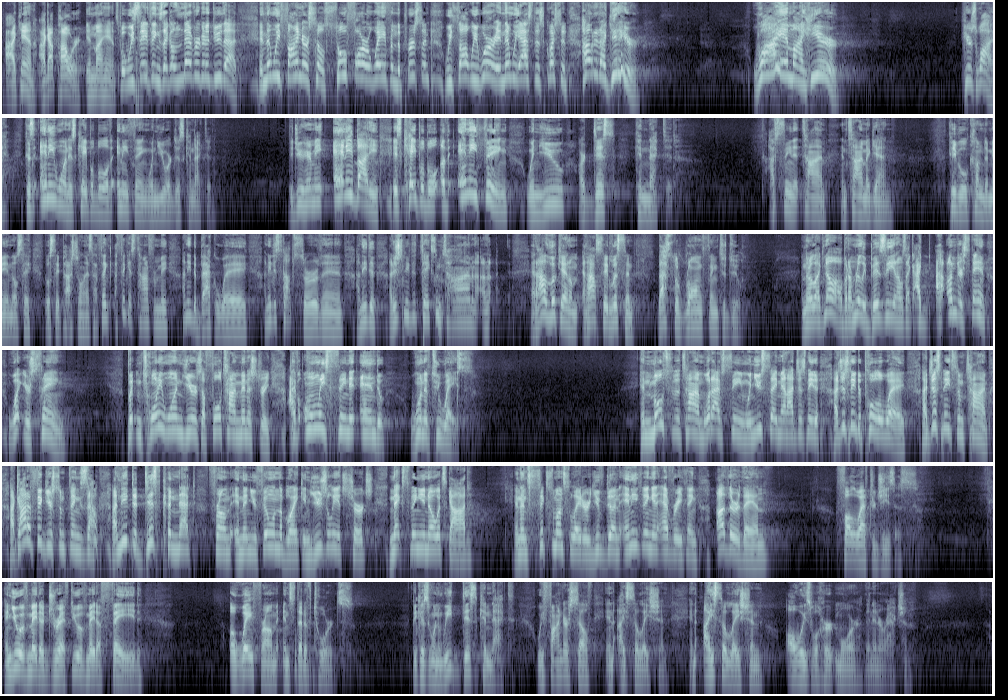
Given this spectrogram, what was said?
I can. I got power in my hands. But we say things like, I'm never going to do that. And then we find ourselves so far away from the person we thought we were. And then we ask this question How did I get here? Why am I here? Here's why because anyone is capable of anything when you are disconnected. Did you hear me? Anybody is capable of anything when you are disconnected. I've seen it time and time again. People will come to me and they'll say, they'll say, Pastor Lance, I think, I think it's time for me. I need to back away. I need to stop serving. I need to, I just need to take some time. And I, and I look at them and I'll say, listen, that's the wrong thing to do. And they're like, no, but I'm really busy. And I was like, I, I understand what you're saying. But in 21 years of full time ministry, I've only seen it end one of two ways. And most of the time, what I've seen when you say, man, I just need to, I just need to pull away. I just need some time. I got to figure some things out. I need to disconnect from, and then you fill in the blank, and usually it's church. Next thing you know, it's God. And then six months later, you've done anything and everything other than follow after Jesus. And you have made a drift, you have made a fade away from instead of towards. Because when we disconnect, we find ourselves in isolation. And isolation always will hurt more than interaction.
